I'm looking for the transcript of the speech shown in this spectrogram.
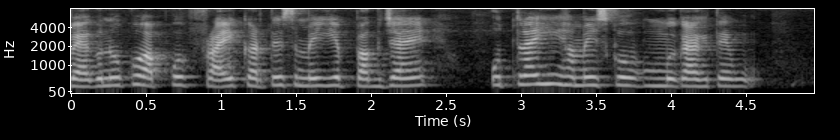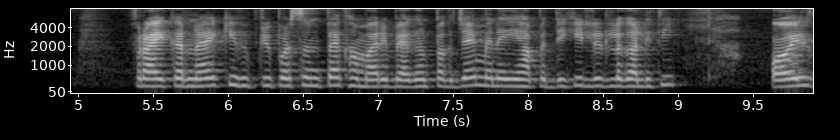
बैगनों को आपको फ्राई करते समय ये पक जाएँ उतना ही हमें इसको क्या कहते हैं फ्राई करना है कि फिफ्टी परसेंट तक हमारे बैगन पक जाए। मैंने यहाँ पे देखी लिड लगा ली थी। ऑयल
